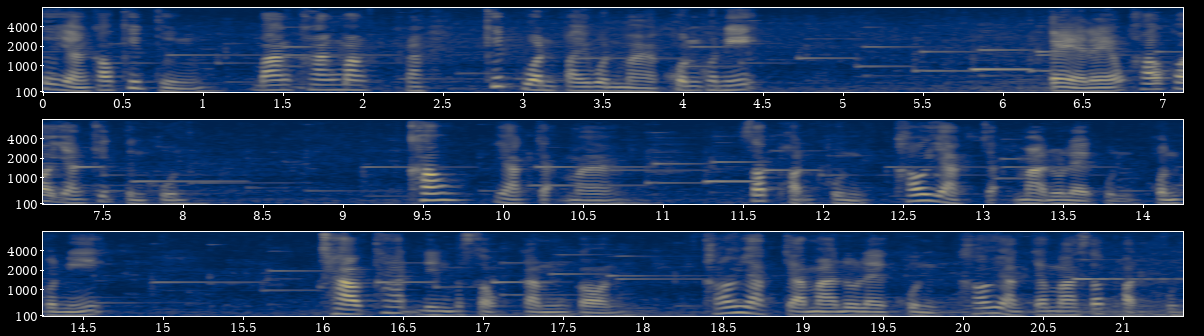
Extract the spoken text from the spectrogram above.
ตัวอย่างเขาคิดถึงบางครั้งบางครั้ง คิดวนไปวนมาคนคนนี้ แต่แล้วเขาก็ยังคิดถึงคุณ เขาอยากจะมาซัพพอร์ตคุณ เขาอยากจะมาดูแลคุณ คนคนนี้ ชาวธาตุดินประสบกรรมก่อนเขาอยากจะมาดูแลคุณ เขาอยากจะมาซัพพอร์ตคุณ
